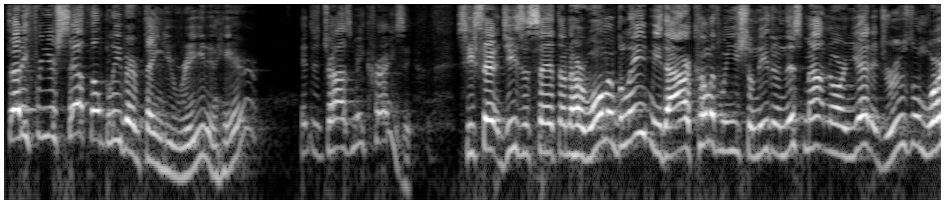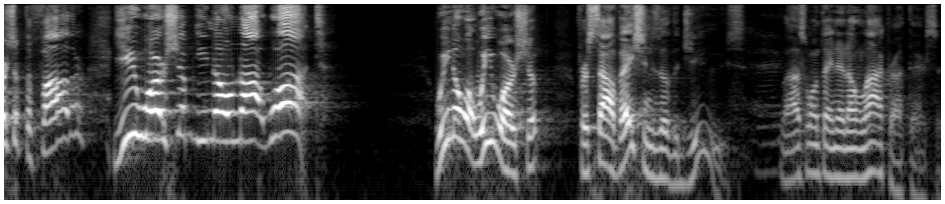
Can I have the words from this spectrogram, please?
Study for yourself. Don't believe everything you read and hear. It just drives me crazy. She said, Jesus saith unto her, Woman, believe me, the hour cometh when you shall neither in this mountain nor in yet at Jerusalem worship the Father. You worship, you know not what. We know what we worship, for salvation is of the Jews. Well, that's one thing they don't like right there, see.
